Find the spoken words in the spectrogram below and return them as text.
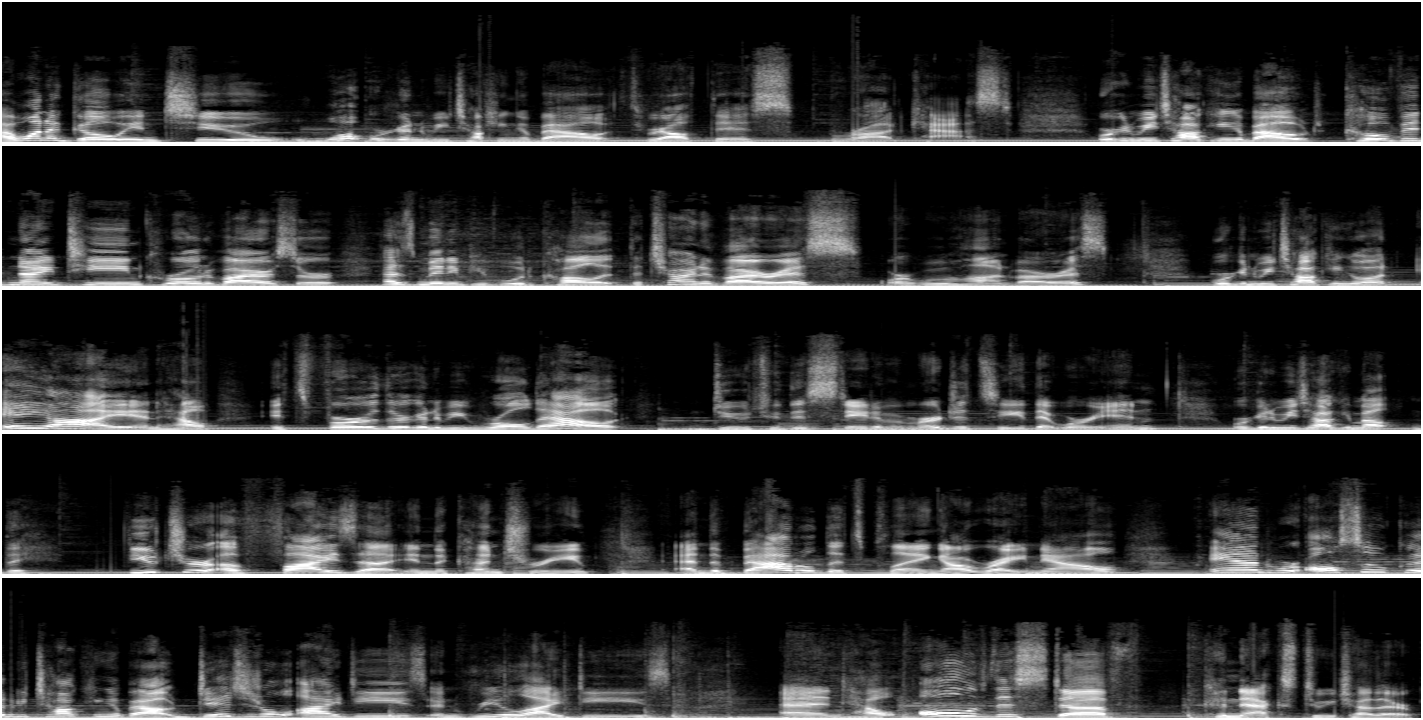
I want to go into what we're going to be talking about throughout this broadcast. We're going to be talking about COVID 19, coronavirus, or as many people would call it, the China virus or Wuhan virus. We're going to be talking about AI and how it's further going to be rolled out due to this state of emergency that we're in. We're going to be talking about the future of FISA in the country and the battle that's playing out right now. And we're also going to be talking about digital IDs and real IDs and how all of this stuff connects to each other.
